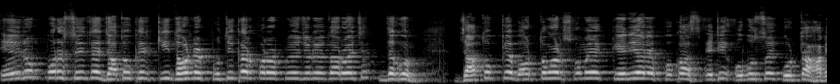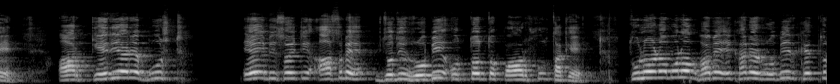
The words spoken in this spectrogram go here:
এইরূপ পরিস্থিতিতে জাতকের কী ধরনের প্রতিকার করার প্রয়োজনীয়তা রয়েছে? দেখুন, জাতককে বর্তমান সময়ে কেরিয়ারে ফোকাস এটি অবশ্যই করতে হবে। আর কেরিয়ারে বুস্ট এই বিষয়টি আসবে যদি রবি অত্যন্ত পাওয়ারফুল থাকে। তুলনামূলকভাবে এখানে রবির ক্ষেত্র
